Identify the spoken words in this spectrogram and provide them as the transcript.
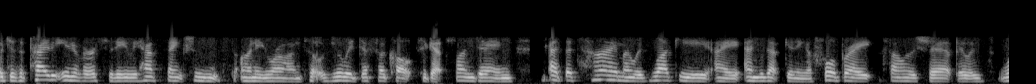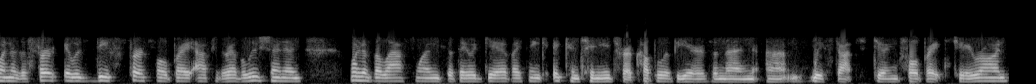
which is a private university. We have sanctions on Iran, so it was really difficult to get funding. At the time, I was lucky. I ended up getting a Fulbright fellowship. It was one of the first. It was the first Fulbright after the revolution, and one of the last ones that they would give. I think it continued for a couple of years, and then um, we stopped doing Fulbrights to Iran.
